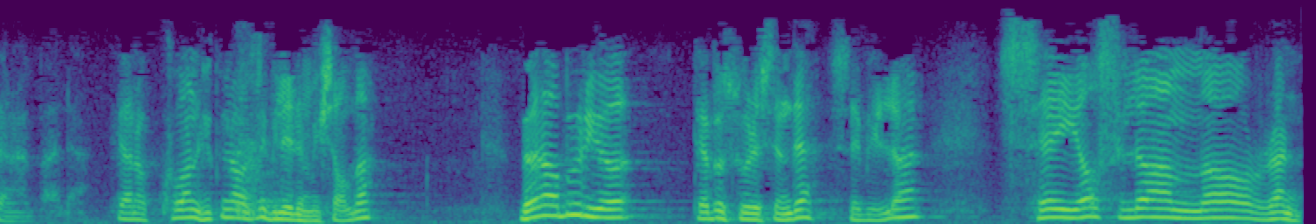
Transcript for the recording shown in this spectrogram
böyle. Yani Kur'an hükmünü acizini bilelim inşallah. Bela buyuruyor Tevbe suresinde Sebillah Seyasla naren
